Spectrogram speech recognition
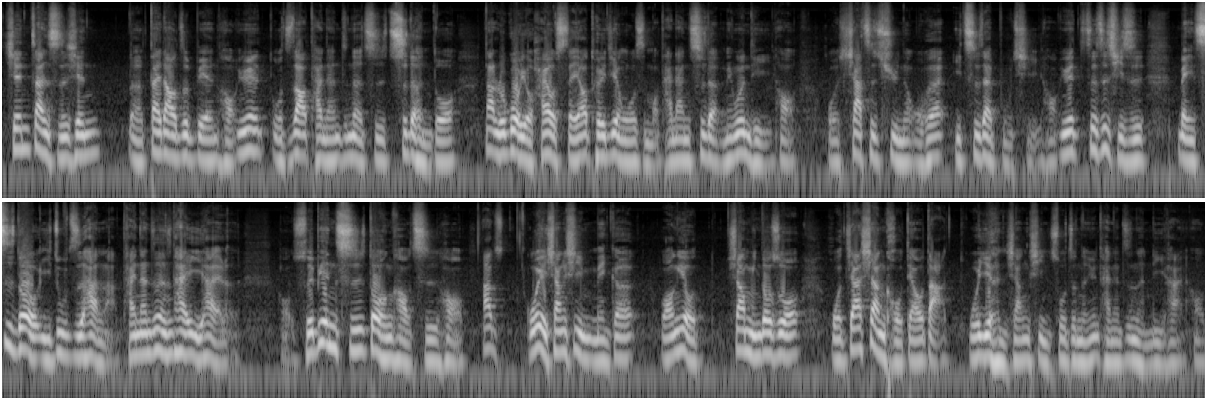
先暂时先。呃，带到这边哈，因为我知道台南真的是吃的很多。那如果有还有谁要推荐我什么台南吃的，没问题哈。我下次去呢，我会一次再补齐哈。因为这次其实每次都有遗珠之憾啦，台南真的是太厉害了哦，随便吃都很好吃哈。啊，我也相信每个网友乡民都说我家巷口屌打，我也很相信。说真的，因为台南真的很厉害。好，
